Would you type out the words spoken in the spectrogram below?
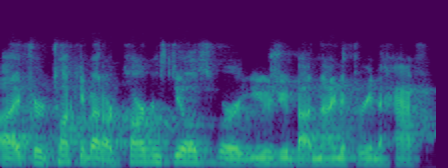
Uh, if you're talking about our carbon steels, we're usually about 93.5% and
